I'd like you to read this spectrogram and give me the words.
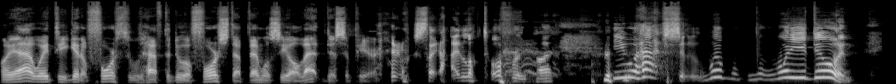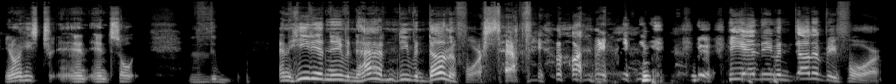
"Oh yeah, wait till you get a fourth. We'll have to do a fourth step. Then we'll see all that disappear." It was like I looked over and thought, "You asked, what, what are you doing?" You know, he's tr- and and so. The, and he didn't even hadn't even done a four step. I mean? he hadn't even done it before.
